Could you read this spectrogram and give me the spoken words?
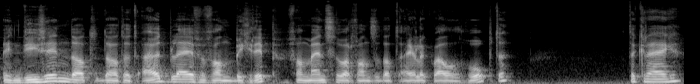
in die zin dat, dat het uitblijven van begrip van mensen waarvan ze dat eigenlijk wel hoopte te krijgen,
